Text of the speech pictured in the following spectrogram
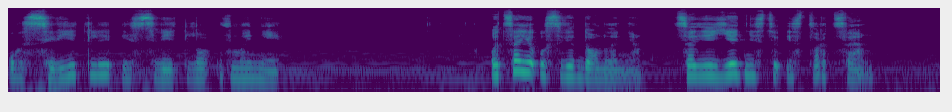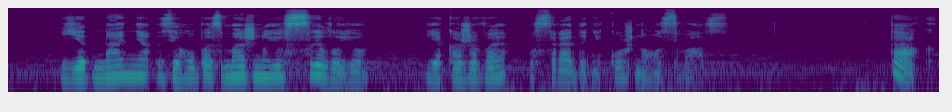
у світлі і світло в мені. Оце є усвідомлення, це є єдністю із Творцем, єднання з Його безмежною силою, яка живе усередині кожного з вас. Так,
